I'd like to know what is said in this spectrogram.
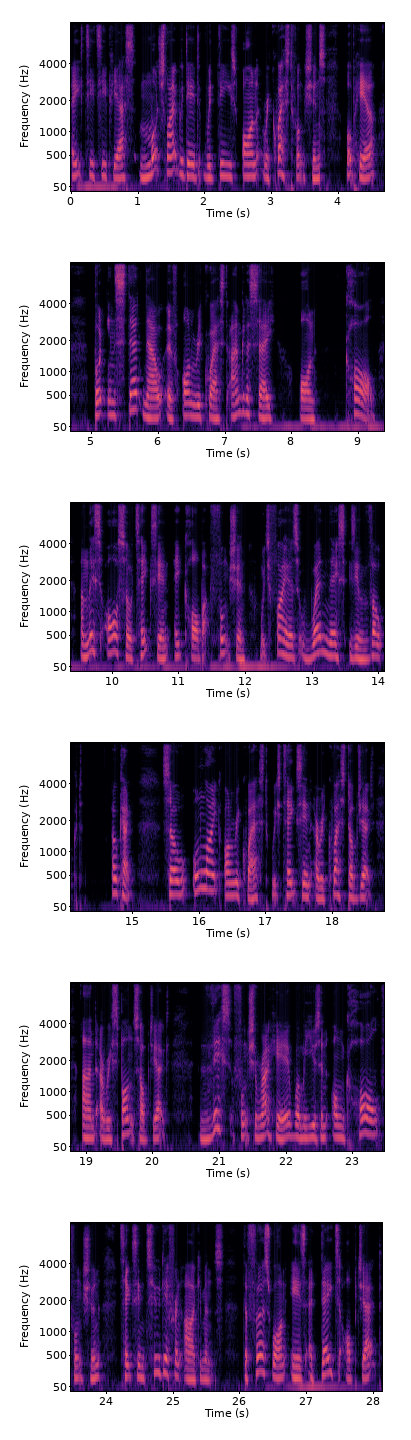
https much like we did with these on request functions up here but instead now of on request I'm going to say on call and this also takes in a callback function which fires when this is invoked. Okay, so unlike on request which takes in a request object and a response object, this function right here, when we use an on-call function, takes in two different arguments. The first one is a data object,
